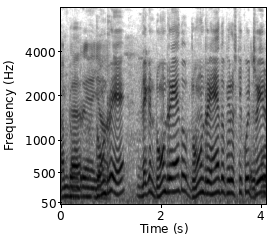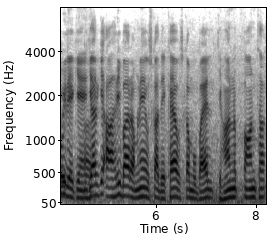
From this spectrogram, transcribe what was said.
हम ढूंढ रहे हैं ढूंढ रहे हैं लेकिन ढूंढ रहे हैं तो ढूंढ रहे हैं तो फिर उसकी कोई ट्रेल भी लेके आए हाँ। यार कि आखिरी बार हमने उसका देखा है उसका मोबाइल जहाँ ऑन था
